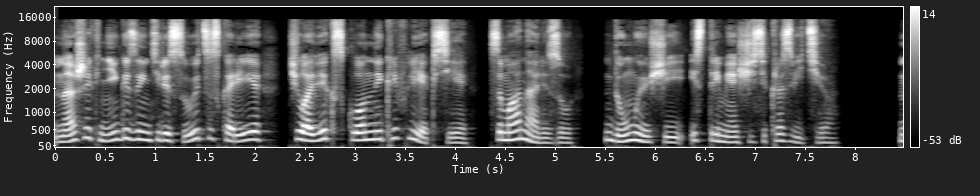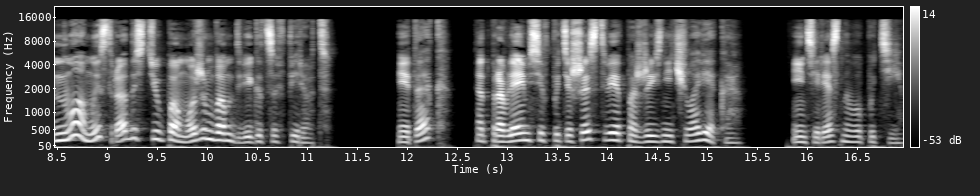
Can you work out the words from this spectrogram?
Нашей книгой заинтересуется скорее человек, склонный к рефлексии, самоанализу, думающий и стремящийся к развитию. Ну а мы с радостью поможем вам двигаться вперед. Итак, отправляемся в путешествие по жизни человека. Интересного пути.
